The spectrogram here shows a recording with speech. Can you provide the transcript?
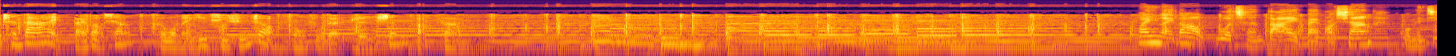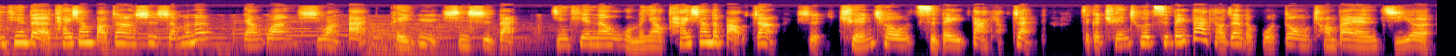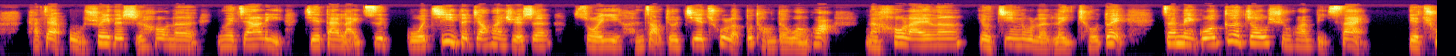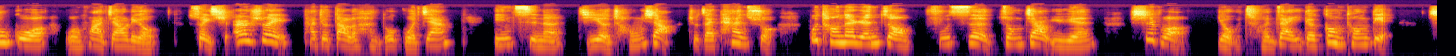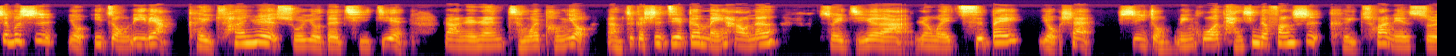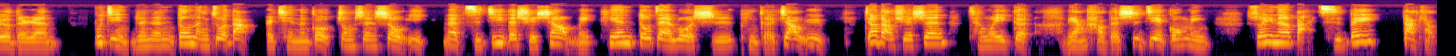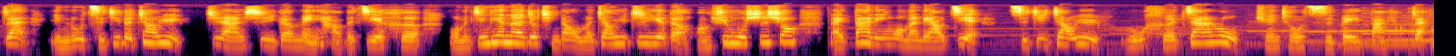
洛城大爱百宝箱，和我们一起寻找丰富的人生宝藏。欢迎来到洛城大爱百宝箱。我们今天的开箱宝藏是什么呢？阳光、希望、爱，培育新世代。今天呢，我们要开箱的宝藏是全球慈悲大挑战。这个全球慈悲大挑战的活动创办人吉尔，他在五岁的时候呢，因为家里接待来自国际的交换学生，所以很早就接触了不同的文化。那后来呢，又进入了垒球队，在美国各州循环比赛，也出国文化交流。所以十二岁他就到了很多国家。因此呢，吉尔从小就在探索不同的人种、肤色、宗教、语言是否。有存在一个共通点，是不是有一种力量可以穿越所有的起见，让人人成为朋友，让这个世界更美好呢？所以吉尔啊认为慈悲友善是一种灵活弹性的方式，可以串联所有的人，不仅人人都能做到，而且能够终身受益。那慈济的学校每天都在落实品格教育。教导学生成为一个良好的世界公民，所以呢，把慈悲大挑战引入慈济的教育，自然是一个美好的结合。我们今天呢，就请到我们教育置业的黄旭牧师兄来带领我们了解慈济教育如何加入全球慈悲大挑战。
